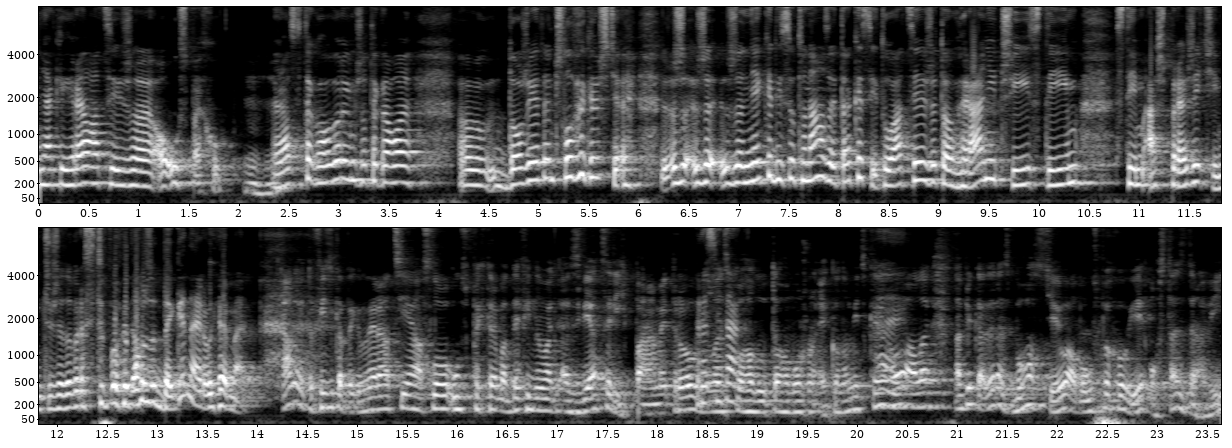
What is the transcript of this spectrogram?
nejakých relácií, že o úspechu. Mm-hmm. Ja si tak hovorím, že tak ale e, dožije ten človek ešte. Že, že, že niekedy sú to naozaj také situácie, že to hraničí s tým, s tým až prežitím. Čiže dobre si to povedal, že degenerujeme. Áno, je to fyzická degenerácia a slovo úspech treba definovať aj z viacerých parametrov, len z pohľadu toho možno ekonomického, Hej. ale napríklad jeden z bohatstiev alebo úspechov je ostať zdravý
